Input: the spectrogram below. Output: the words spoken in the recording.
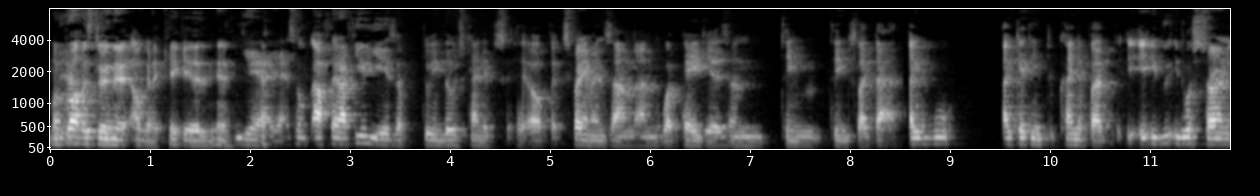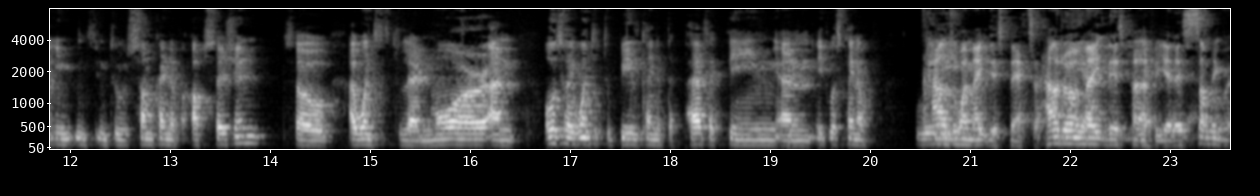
my Yeah. brother's doing it, I'm going to kick it? in. Yeah. yeah, yeah. So after a few years of doing those kind of, of experiments and, and web pages and thing, things like that, I, w- I get into kind of a, it, it was turned in, into some kind of obsession. So I wanted to learn more and also I wanted to build kind of the perfect thing and it was kind of really... How do I make this better? How do I Yeah. make this perfect? Yeah, Yeah, there's yeah. something.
